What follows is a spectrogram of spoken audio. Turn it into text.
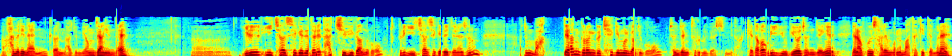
하늘이 낸 그런 아주 명장인데 어, 1, 2차 세계대전의 다 지휘관으로 특별히 2차 세계대전에서는 아주 막대한 그런 그 책임을 가지고 전쟁터를 누볐습니다. 게다가 우리 6.25 전쟁에 연합군 사령관을 맡았기 때문에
